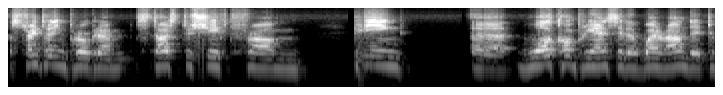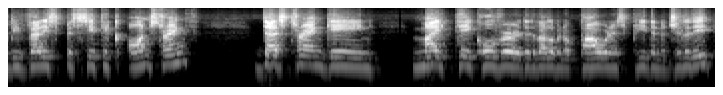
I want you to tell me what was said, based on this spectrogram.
a strength training program starts to shift from being uh, well comprehensive and well rounded to be very specific on strength, that strength gain might take over the development of power and speed and agility.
